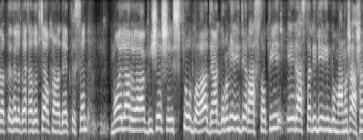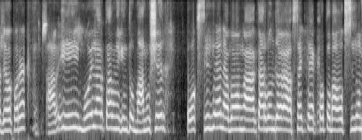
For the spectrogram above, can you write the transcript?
ধরতে গেলে দেখা যাচ্ছে আপনারা দেখতেছেন, ময়লার বিশেষ স্তূপ যার ধরনের এই যে রাস্তাটি, এই রাস্তাটি দিয়ে কিন্তু মানুষ আসা যাওয়া করে। আর এই ময়লার কারণে কিন্তু মানুষের অক্সিজেন এবং কার্বন ডাই অক্সাইড ত্যাগ করতে বা অক্সিজেন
